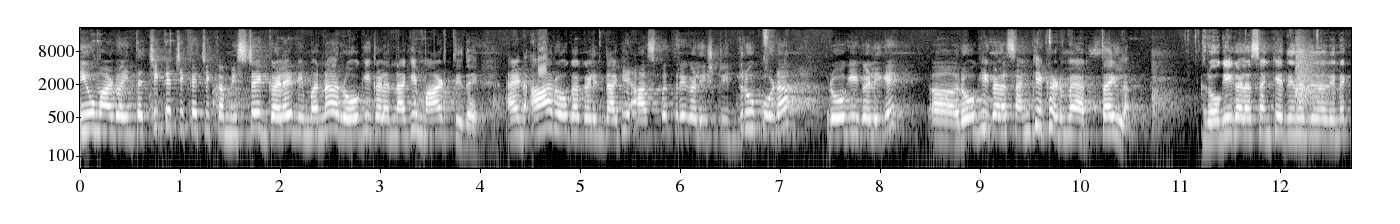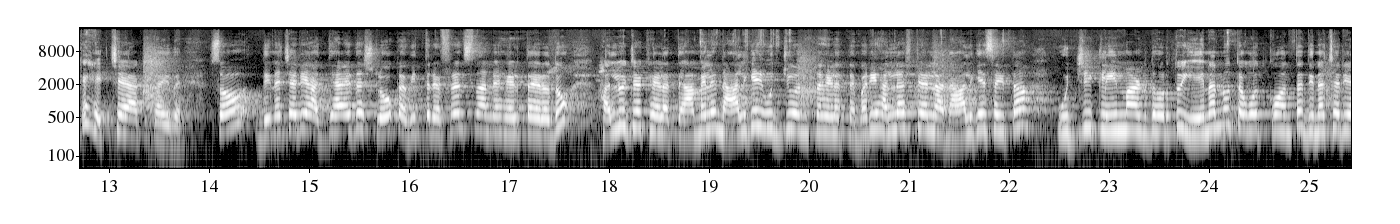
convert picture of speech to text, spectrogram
ನೀವು ಮಾಡುವ ಇಂಥ ಚಿಕ್ಕ ಚಿಕ್ಕ ಚಿಕ್ಕ ಮಿಸ್ಟೇಕ್ಗಳೇ ನಿಮ್ಮನ್ನು ರೋಗಿಗಳನ್ನಾಗಿ ಮಾಡ್ತಿದೆ. ಆ್ಯಂಡ್ ಆ ರೋಗಗಳಿಂದಾಗಿ ಆಸ್ಪತ್ರೆಗಳು ಇಷ್ಟಿದ್ರೂ ಕೂಡ ರೋಗಿಗಳಿಗೆ ರೋಗಿಗಳ ಸಂಖ್ಯೆ ಕಡಿಮೆ ಆಗ್ತಾ ಇಲ್ಲ. ರೋಗಿಗಳ ಸಂಖ್ಯೆ ದಿನ ದಿನಕ್ಕೆ ಹೆಚ್ಚೇ ಆಗ್ತಾ ಇದೆ. ಸೊ ದಿನಚರಿ ಅಧ್ಯಾಯದ ಶ್ಲೋಕ ವಿತ್ ರೆಫರೆನ್ಸ್ ನಾನು ಹೇಳ್ತಾ ಇರೋದು ಹಲ್ಲುಜ್ಜಕ್ಕೆ ಹೇಳುತ್ತೆ ಆಮೇಲೆ ನಾಲ್ಗೆ ಉಜ್ಜು ಅಂತ ಹೇಳುತ್ತೆ. ಬರೀ ಹಲ್ಲಷ್ಟೇ ಅಲ್ಲ, ನಾಲ್ಗೆ ಸಹಿತ ಉಜ್ಜಿ ಕ್ಲೀನ್ ಮಾಡಿದ ಹೊರತು ಏನನ್ನೂ ತೆಗೆದುಕೋ ಅಂತ ದಿನಚರಿ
